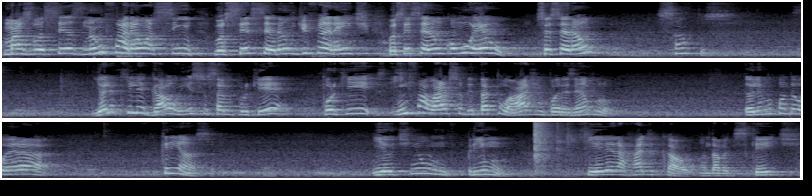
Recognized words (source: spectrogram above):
mas vocês não farão assim, vocês serão diferentes, vocês serão como eu, vocês serão santos. E olha que legal isso, sabe por quê? Porque em falar sobre tatuagem, por exemplo, eu lembro quando eu era criança. E eu tinha um primo que ele era radical, andava de skate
